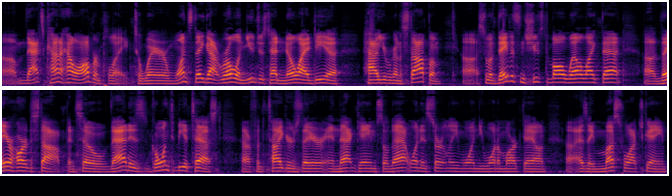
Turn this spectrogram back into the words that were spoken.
Um, that's kind of how Auburn played, to where once they got rolling, you just had no idea how you were going to stop them. Uh, so if Davidson shoots the ball well like that, uh, they are hard to stop. And so that is going to be a test uh, for the Tigers there in that game. So that one is certainly one you want to mark down uh, as a must watch game.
